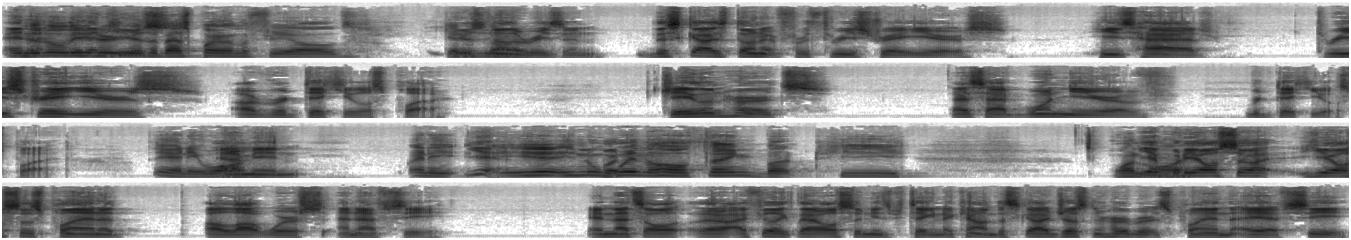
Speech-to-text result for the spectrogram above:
And you're the leader. You're the best player on the field. Here's another reason. This guy's done it for three straight years. He's had three straight years of ridiculous play. Jalen Hurts has had one year of ridiculous play. Yeah, and he And won. I mean, and he yeah, he, didn't but- win the whole thing, but he won. yeah, more. but he also he also is playing a, a lot worse NFC, and that's all. I feel like that also needs to be taken into account. This guy Justin Herbert is playing the AFC,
